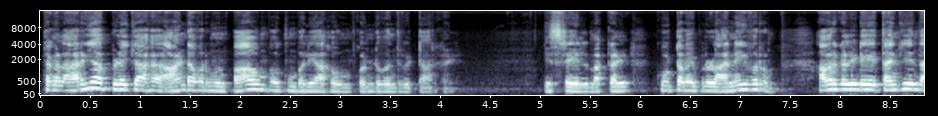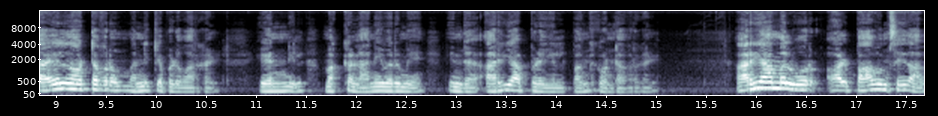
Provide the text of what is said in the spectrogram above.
தங்கள் அறியா பிழைக்காக ஆண்டவர் முன் பாவம் போக்கும் பலியாகவும் கொண்டு வந்து விட்டார்கள். இஸ்ரேல் மக்கள் கூட்டமைப்பில் உள்ள அனைவரும் அவர்களிடையே தங்கிய இந்த அயல் நாட்டவரும் மன்னிக்கப்படுவார்கள். ஏனெனில் மக்கள் அனைவருமே இந்த அறியாப்பிழையில் பங்கு கொண்டவர்கள். அறியாமல் ஓர் ஆள் பாவம் செய்தால்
